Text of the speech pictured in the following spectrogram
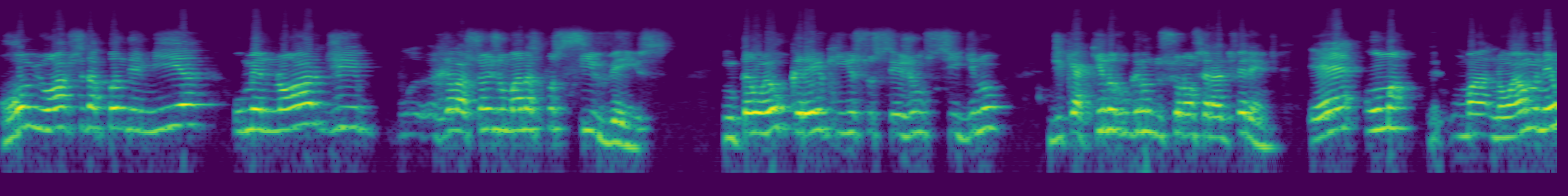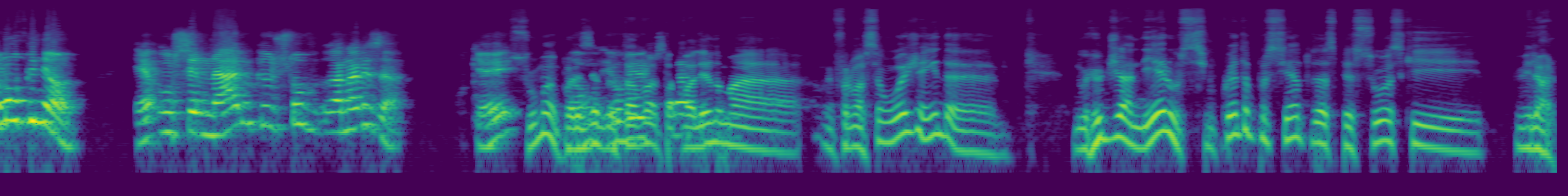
home office da pandemia, o menor de relações humanas possíveis. Então, eu creio que isso seja um signo de que aqui no Rio Grande do Sul não será diferente. É uma, uma não é uma, nenhuma opinião, é um cenário que eu estou analisando. Ok? Suma, por então, exemplo, eu estava lendo uma informação hoje ainda. No Rio de Janeiro, 50% das pessoas que. Melhor,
